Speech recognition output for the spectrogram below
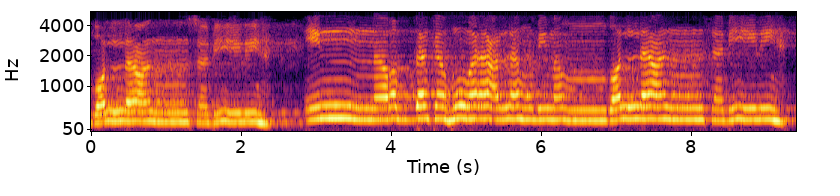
ضل عن سبيله. ان ربك هو اعلم بمن ضل عن سبيله.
